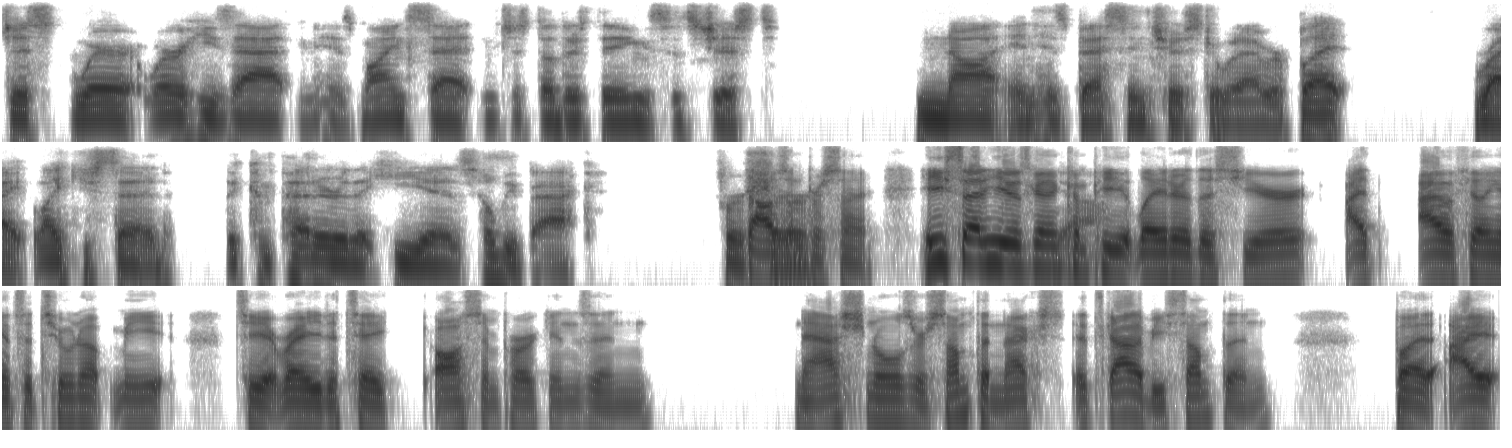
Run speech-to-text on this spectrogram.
just where where he's at and his mindset and just other things. It's just not in his best interest or whatever. But right, like you said, the competitor that he is, he'll be back for thousand sure. percent. He said he was going to Yeah. compete later this year. I I have a feeling it's a tune-up meet to get ready to take Austin Perkins and nationals or something next. It's got to be something. But I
